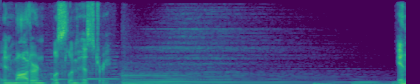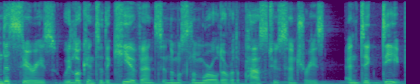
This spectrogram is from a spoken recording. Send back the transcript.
in modern Muslim history. In this series, we look into the key events in the Muslim world over the past two centuries and dig deep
